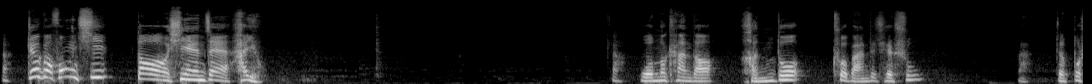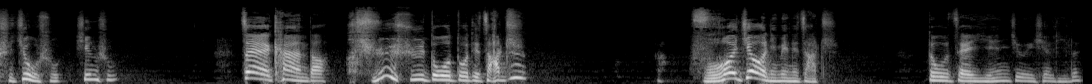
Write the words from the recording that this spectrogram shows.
啊这个风气到现在还有啊，我们看到很多出版的这些书啊，这不是旧书，新书。再看到许许多多的杂志啊，佛教里面的杂志都在研究一些理论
